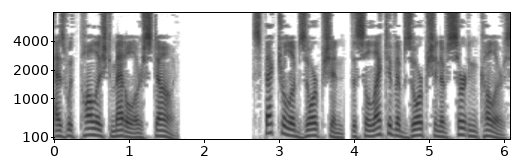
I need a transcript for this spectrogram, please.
as with polished metal or stone. Spectral absorption, the selective absorption of certain colors,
